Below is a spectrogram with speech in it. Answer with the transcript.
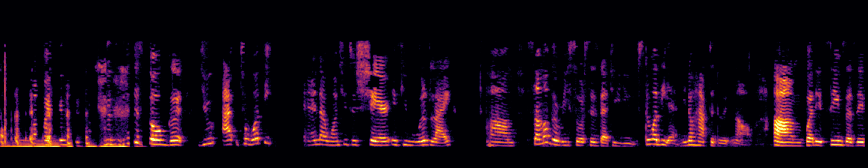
oh my goodness. This is so good. You I, to what the end i want you to share if you would like um, some of the resources that you use toward the end. You don't have to do it now. Um, but it seems as if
